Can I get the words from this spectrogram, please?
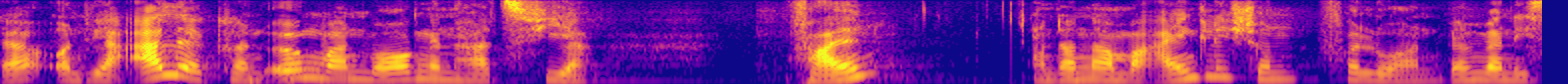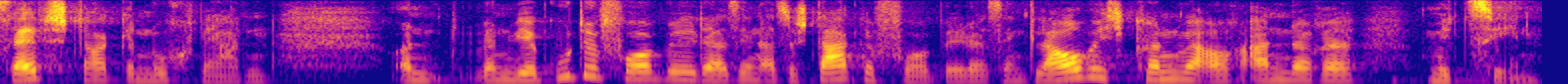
Ja, und wir alle können irgendwann morgen in Hartz IV fallen und dann haben wir eigentlich schon verloren, wenn wir nicht selbst stark genug werden. Und wenn wir gute Vorbilder sind, also starke Vorbilder sind, glaube ich, können wir auch andere mitziehen.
